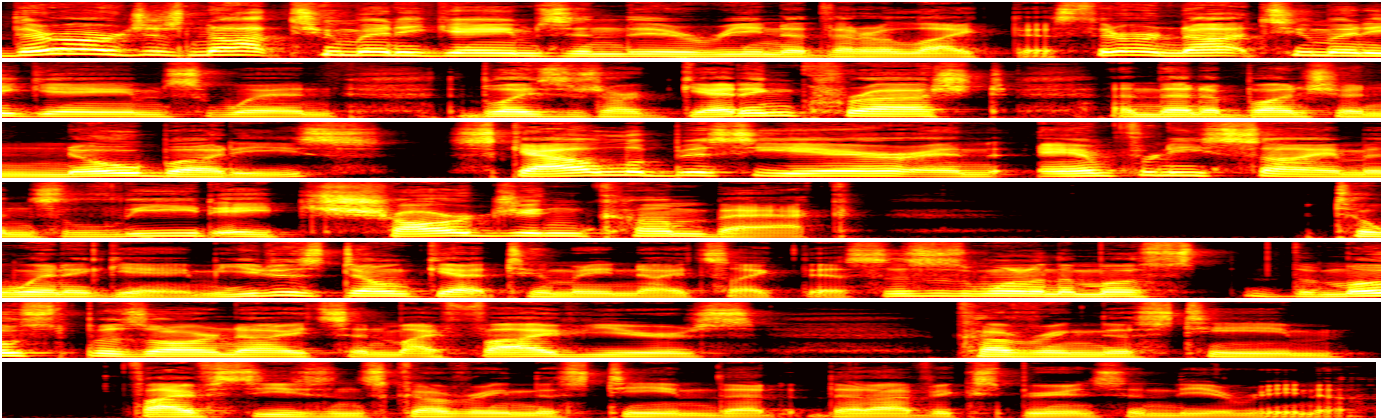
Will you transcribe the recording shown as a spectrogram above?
there are just not too many games in the arena that are like this. There are not too many games when the Blazers are getting crushed and then a bunch of nobodies, Skal Labissiere and Anfernee Simons, lead a charging comeback to win a game. You just don't get too many nights like this. This is one of the most the most bizarre nights in my five years covering this team, five seasons covering this team that that I've experienced in the arena.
